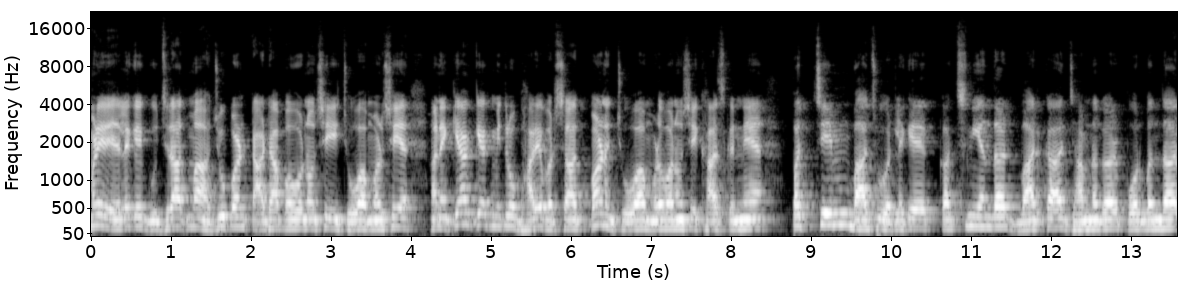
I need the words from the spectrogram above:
મળે એટલે કે ગુજરાતમાં હજુ પણ ટાઢા પવનો છે એ જોવા મળશે અને ક્યાંક ક્યાંક મિત્રો ભારે વરસાદ પણ જોવા મળવાનો છે, ખાસ કરીને પશ્ચિમ બાજુ, એટલે કે કચ્છની અંદર દ્વારકા, જામનગર, પોરબંદર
